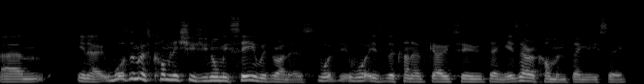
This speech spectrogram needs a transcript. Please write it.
Um, you know, what's the most common issues you normally see with runners? What what is the kind of go to thing? Is there a common thing that you see?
